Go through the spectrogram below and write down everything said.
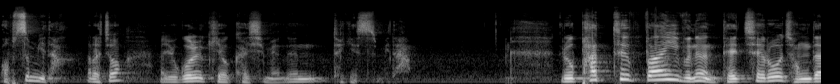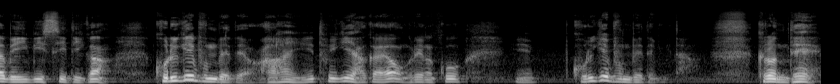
없습니다. 알았죠? 이걸 기억하시면 되겠습니다. 그리고 파트 5는 대체로 정답 A, B, C, D가 고르게 분배돼요. 아, 이 토익이 약아요. 그래갖고 예, 고르게 분배됩니다. 그런데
